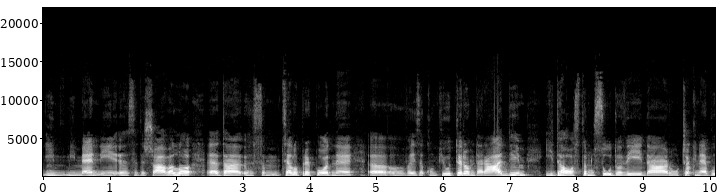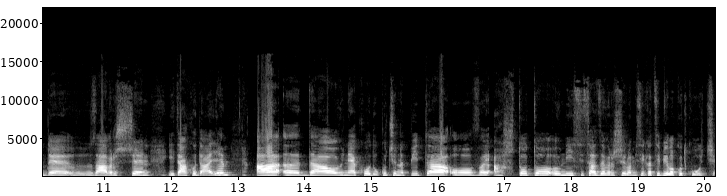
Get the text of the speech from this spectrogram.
i, i meni e, se dešavalo e, da sam celo prepodne e, ovaj, za kompjuterom da radim i da ostanu sudovi, da ručak ne bude e, završen i tako dalje. A e, da ovaj, neko od ukućena pita ovaj, a što to nisi sad završila, mislim kad si bila kod kuće.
